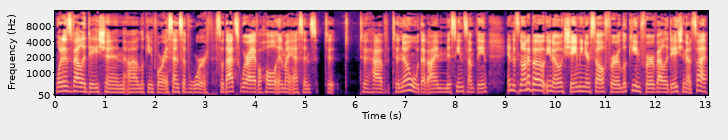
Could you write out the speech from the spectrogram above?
what is validation uh, looking for? A sense of worth. So that's where I have a hole in my essence to to have to know that I'm missing something. And it's not about, you know, shaming yourself for looking for validation outside,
